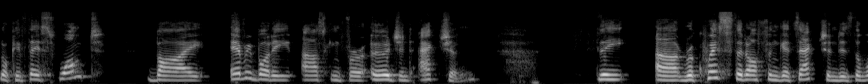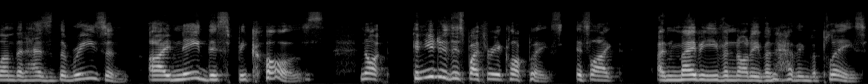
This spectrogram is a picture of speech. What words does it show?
look, if they're swamped by everybody asking for urgent action, the uh, request that often gets actioned is the one that has the reason. I need this because, not, can you do this by three o'clock, please? It's like, and maybe even not even having the please.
